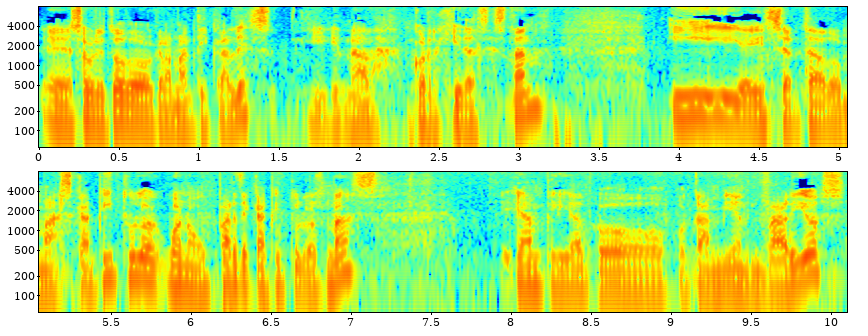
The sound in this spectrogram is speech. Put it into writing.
eh, sobre todo gramaticales, y nada, corregidas están. Y he insertado más capítulos, bueno, un par de capítulos más he ampliado también varios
